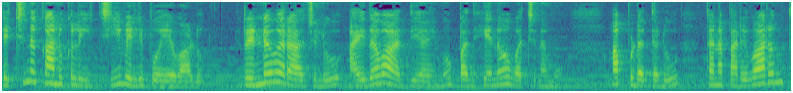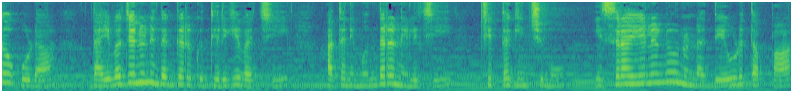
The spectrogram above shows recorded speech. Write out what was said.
తెచ్చిన కానుకలు ఇచ్చి వెళ్ళిపోయేవాడు. రెండవ రాజులు ఐదవ అధ్యాయము పదిహేనవ వచనము. అప్పుడతడు తన పరివారంతో కూడా దైవజనుని దగ్గరకు తిరిగి వచ్చి అతని ముందర నిలిచి చిత్తగించుము. ఇస్రాయేలులోనున్న దేవుడు తప్ప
